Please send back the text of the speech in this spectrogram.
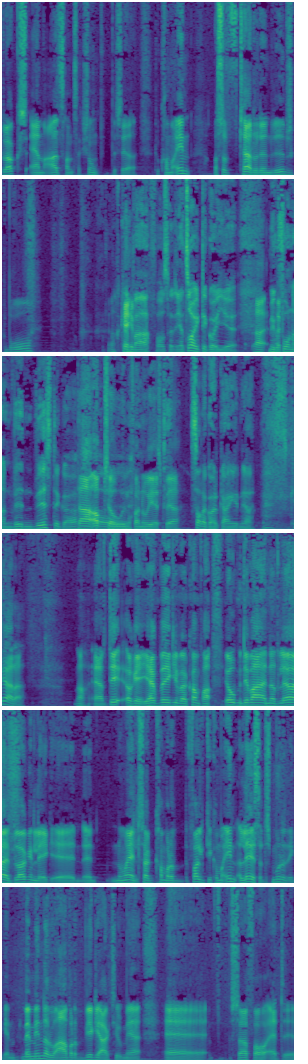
blogs er meget transaktionsbaseret. Du kommer ind, og så tager du den viden, du skal bruge, Okay. Jeg bare fortsætte. Jeg tror ikke, det går i uh, Nej, mikrofonerne ved den. Hvis det gør, Der er optog uh, udenfor nu i Esbjerg. så er der godt gang i den, ja. Sker der? Nå, ja, det, okay, jeg ved ikke lige, hvor jeg kom fra. Jo, men det var, når du laver et blogindlæg, øh, øh, normalt, så kommer der, folk de kommer ind og læser det, smutter det igen. Men mindre du arbejder virkelig aktivt med at øh, sørge for, at, øh,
